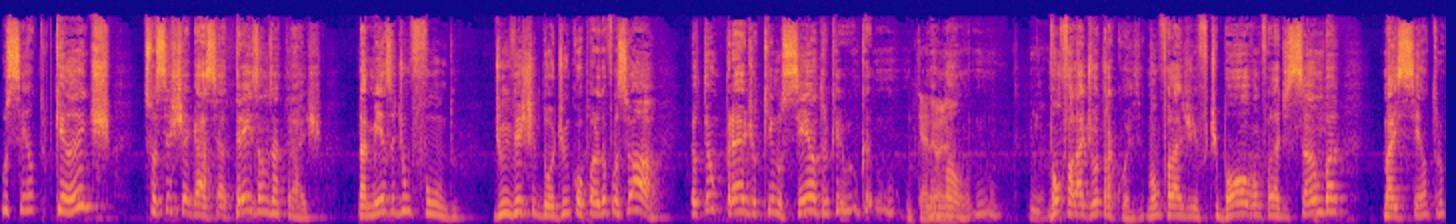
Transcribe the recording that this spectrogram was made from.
o centro. Porque antes, se você chegasse há três anos atrás, na mesa de um fundo, de um investidor, de um incorporador, falou assim: ó, oh, eu tenho um prédio aqui no centro que. Não quero irmão, não, vamos falar de outra coisa. Vamos falar de futebol, vamos falar de samba, mas centro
